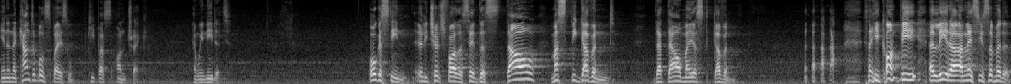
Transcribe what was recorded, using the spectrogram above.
in an accountable space, will keep us on track. And we need it. Augustine, early church father, said this Thou must be governed that thou mayest govern. so you can't be a leader unless you're submitted.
